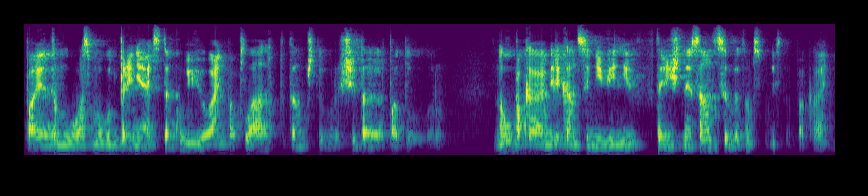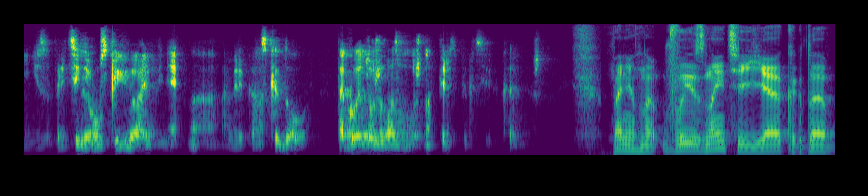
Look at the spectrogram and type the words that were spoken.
Поэтому у вас могут принять такую юань в оплату, потому что его рассчитают по доллару. Ну, пока американцы не ввели вторичные санкции в этом смысле, пока они не запретили русский юань менять на американский доллар, Такое тоже возможно в перспективе, конечно. Понятно. Вы знаете, я когда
